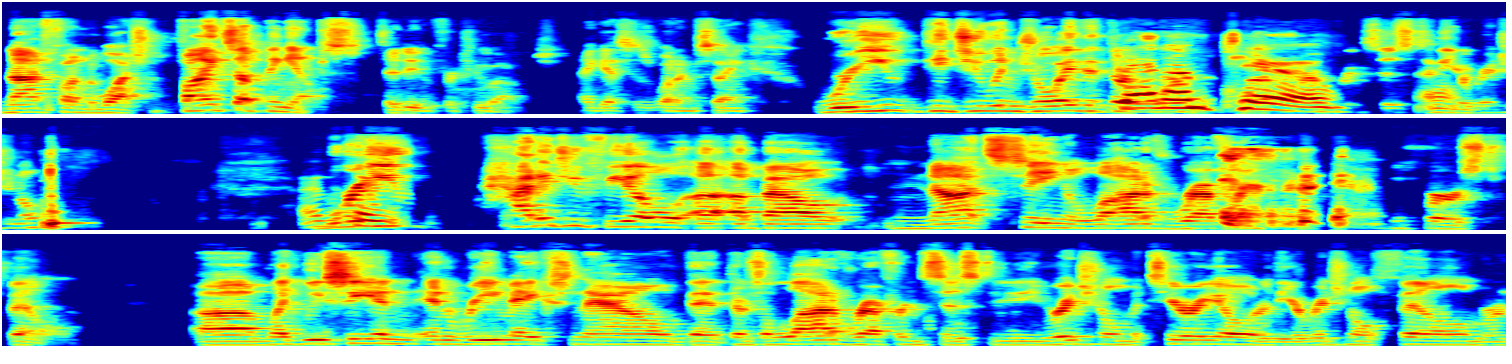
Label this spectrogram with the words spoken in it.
not fun to watch. Find something else to do for two hours. I guess is what I'm saying. Were you? Did you enjoy that there Venom were a lot of 2. references to the original? Were say- you? How did you feel uh, about not seeing a lot of reference to the first film? Um, like we see in, in remakes now that there's a lot of references to the original material or the original film or,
